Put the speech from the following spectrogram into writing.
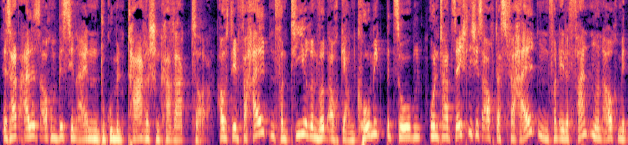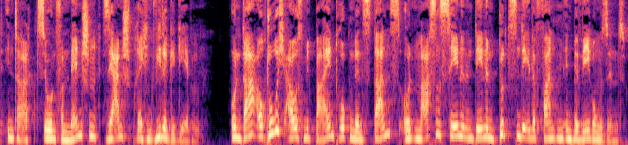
Es hat alles auch ein bisschen einen dokumentarischen Charakter. Aus dem Verhalten von Tieren wird auch gern Komik bezogen. Und tatsächlich ist auch das Verhalten von Elefanten und auch mit Interaktion von Menschen sehr ansprechend wiedergegeben. Und da auch durchaus mit beeindruckenden Stunts und Massenszenen, in denen Dutzende Elefanten in Bewegung sind.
